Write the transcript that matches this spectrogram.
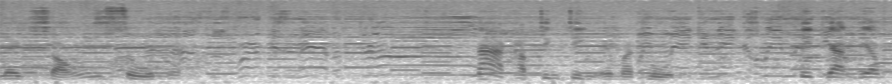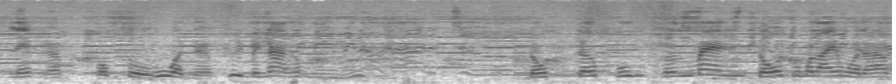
เลขสองศูนย์หน้าขับจริง ๆ เอ็มมาทูนติดอย่างเดียวเล็กครับ ผมตัวอ้วนนะขึ้นไปนั่งก็หืมนม เดิมพุงเพิงแม่งโดนพวงมาลัยหมดนะครับ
